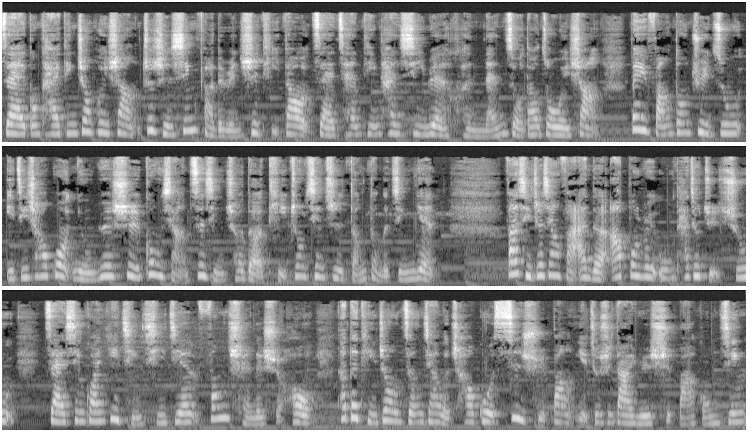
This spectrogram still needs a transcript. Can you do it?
在公开听证会上，支持新法的人士提到，在餐厅和戏院很难走到座位上，被房东拒租，以及超过纽约市共享自行车的体重限制等等的经验。发起这项法案的阿布瑞乌他就指出，在新冠疫情期间封城的时候，他的体重增加了超过四十磅，也就是大约十八公斤。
